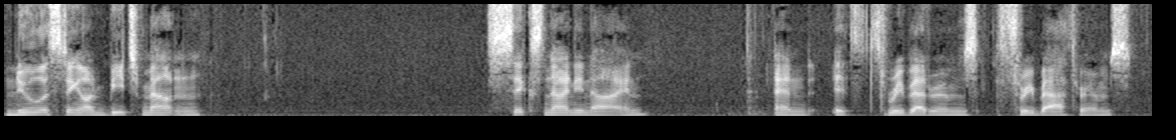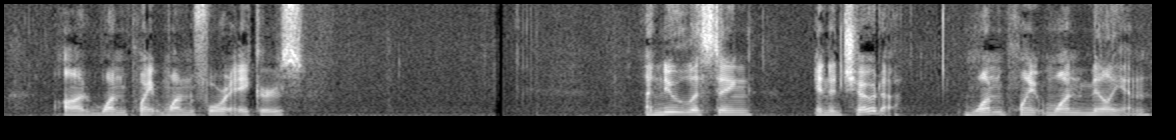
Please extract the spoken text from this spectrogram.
New listing on Beech Mountain, 699 and it's 3 bedrooms, 3 bathrooms on 1.14 acres a new listing in Echota, 1.1 million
